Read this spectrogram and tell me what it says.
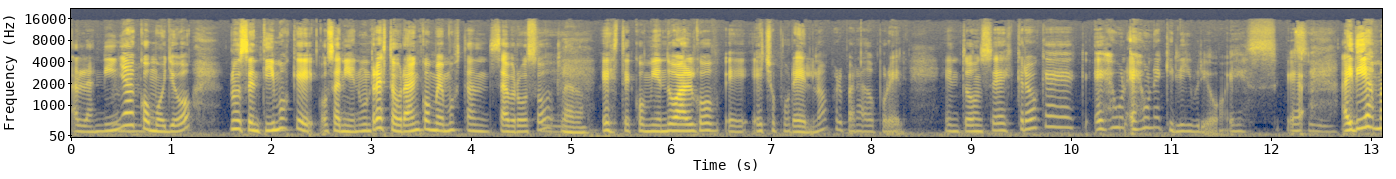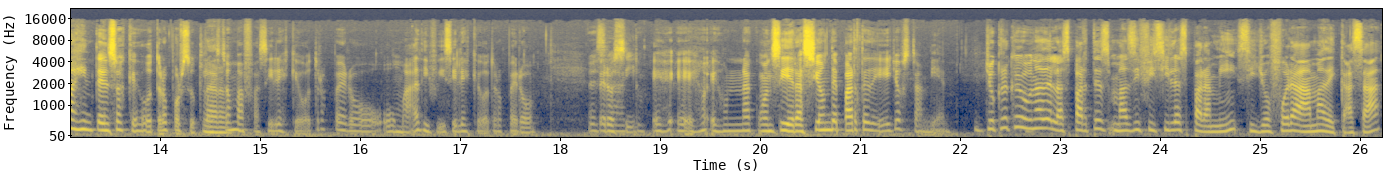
a las niñas como yo nos sentimos que, o sea, ni en un restaurante comemos tan sabroso, Claro. este, comiendo algo eh, hecho por él, ¿no? Preparado por él. Entonces, creo que es un, es un equilibrio. Es, eh, Sí. Hay días más intensos que otros, por supuesto, Claro. más fáciles que otros, pero o más difíciles que otros, pero, pero sí, es, es- es una consideración de parte de ellos también. Yo creo que una de las partes más difíciles para mí, si yo fuera ama de casa,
